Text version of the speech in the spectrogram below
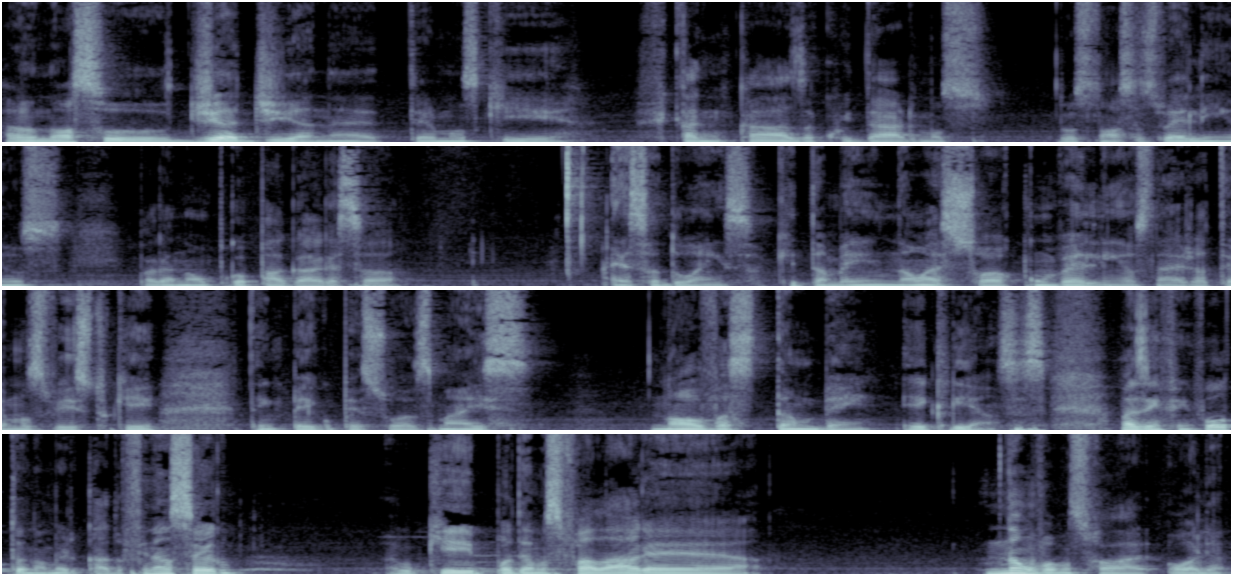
o nosso dia a dia, né? Termos que ficar em casa, cuidarmos dos nossos velhinhos para não propagar essa essa doença, que também não é só com velhinhos, né? Já temos visto que tem pego pessoas mais novas também e crianças. Mas enfim, voltando ao mercado financeiro, o que podemos falar é não vamos falar, olha,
